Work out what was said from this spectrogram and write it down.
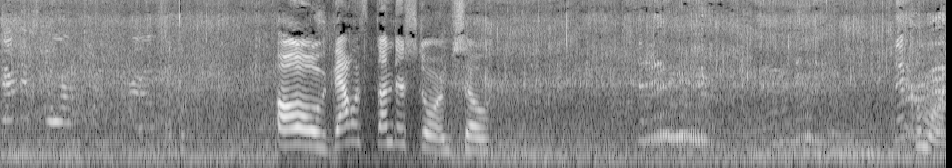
thunderstorm comes through. Oh, that was thunderstorm. So, come on,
